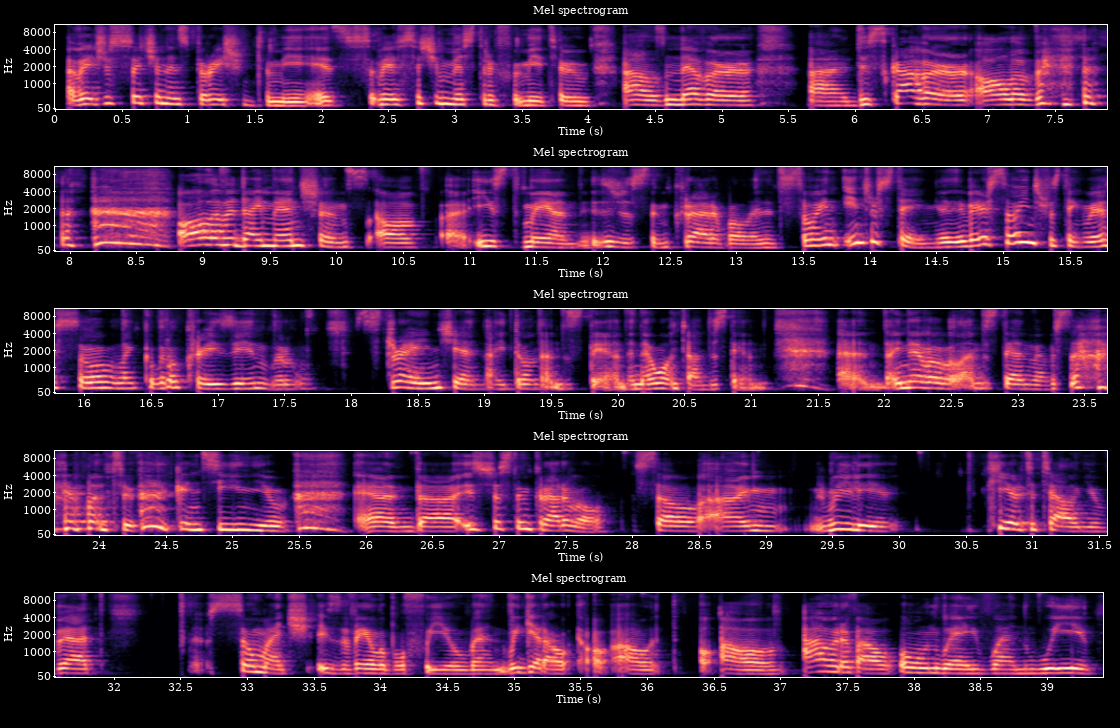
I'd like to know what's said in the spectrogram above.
they're just such an inspiration to me. It's, it's such a mystery for me too. I'll never uh, discover all of all of the dimensions of uh, East Man. It's just incredible, and it's so in- interesting. We're so interesting. We're so like a little crazy and a little strange, and I don't understand, and I want to understand, and I never will understand them. So I want to continue, and uh, it's just incredible. So I'm really here to tell you that so much is available for you when we get out, out, out, out of our own way, when we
